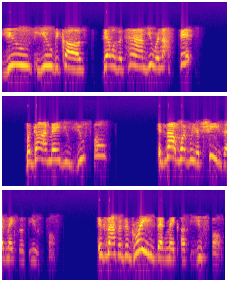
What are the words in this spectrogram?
used you because there was a time you were not fit, but God made you useful? It's not what we achieve that makes us useful. It's not the degrees that make us useful.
